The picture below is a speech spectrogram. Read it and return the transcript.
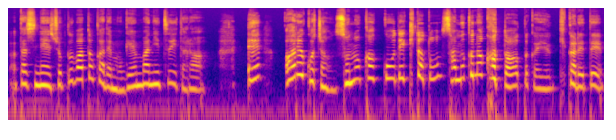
私ね職場とかでも現場に着いたら「えあれこちゃんその格好で来たと？寒くなかった?」とか聞かれて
